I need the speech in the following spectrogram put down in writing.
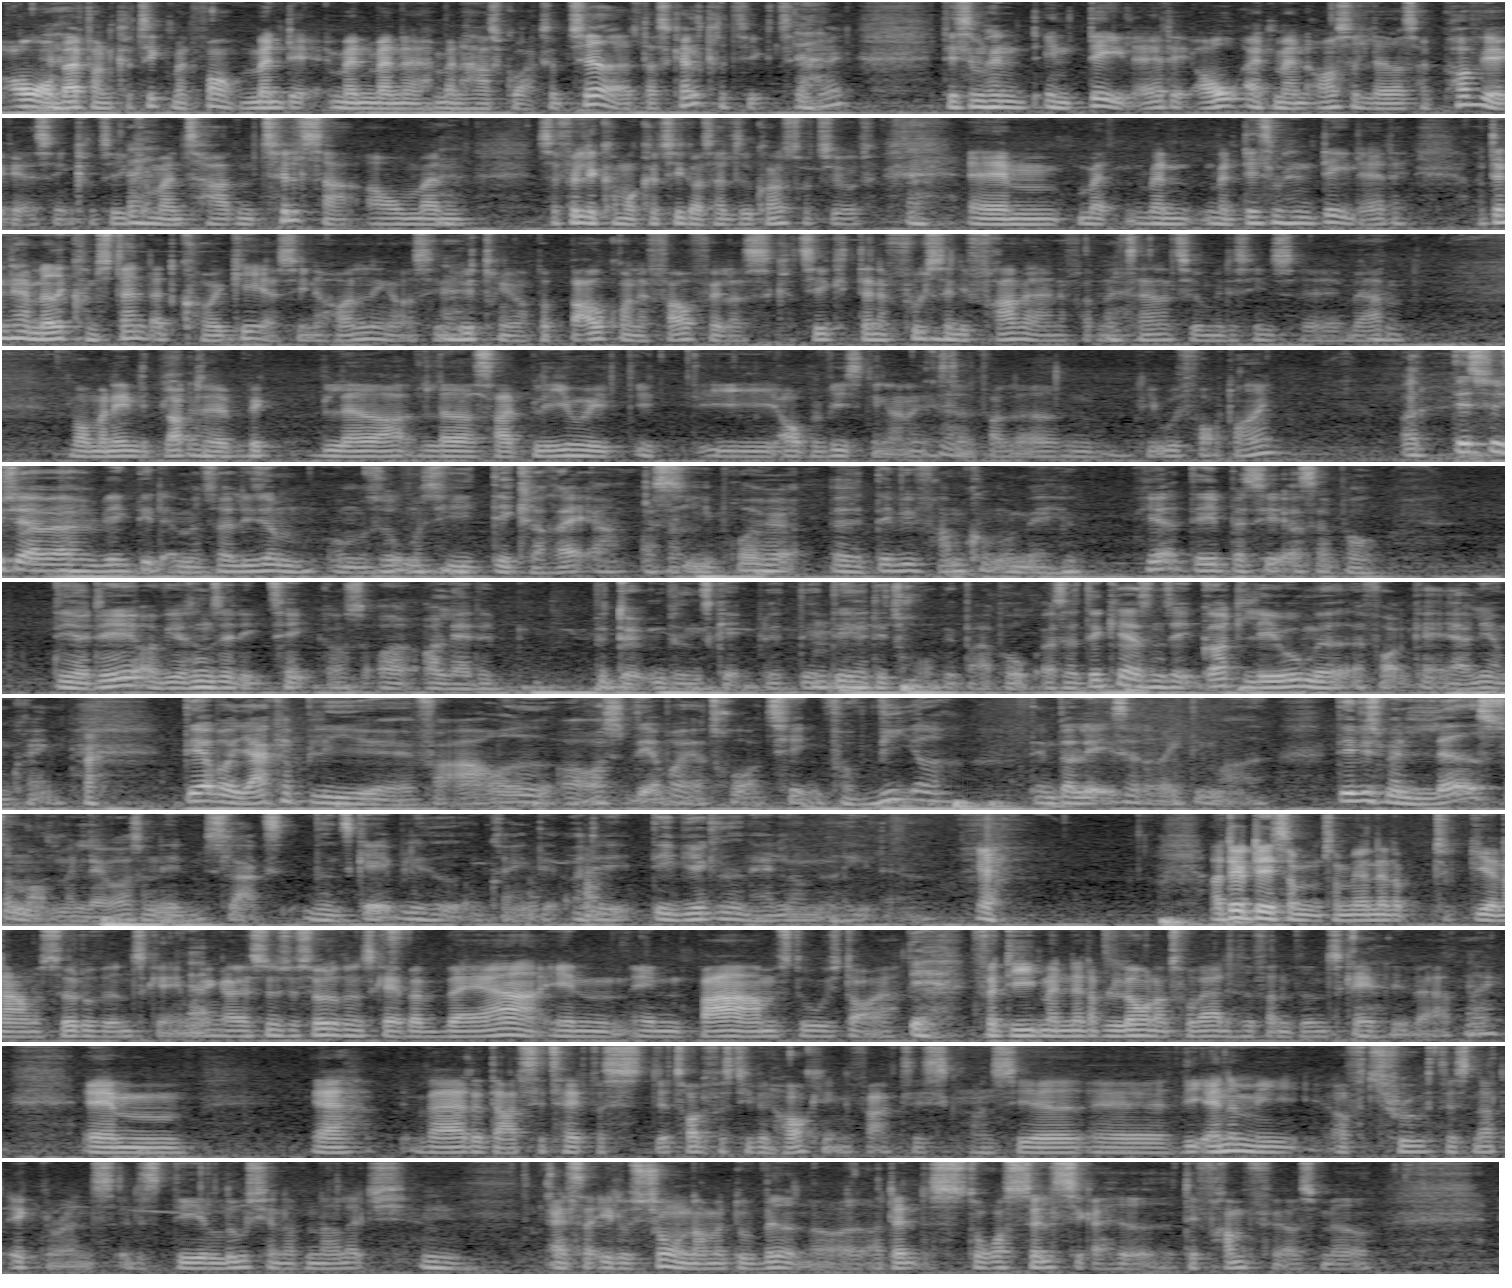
over, Ja. ja. hvad for en kritik man får, men, det, men man, er- man har sgu accepteret, at der skal kritik til. Ja. Ikke? Det er simpelthen en del af det, og at man også lader sig påvirke af sin kritik, Ja. ja. og man tager den til sig, og man, Ja. ja. selvfølgelig kommer kritik også altid konstruktivt, Ja. øhm, men, men, men det er simpelthen en del af det. Og den her med konstant at korrigere sine holdninger og sine Ja. ja. ytringer på baggrund af fagfælders kritik, den er fuldstændig fraværende for den Ja. alternative medicins øh, verden hvor man egentlig blot Så- øh, lader, lader sig blive i, i, i overbevisningerne, i Ja. stedet for at lade dem blive udfordret. Ikke? Og det synes jeg er i hvert fald vigtigt, at man så ligesom, om man så må sige, deklarerer og sige, prøv at høre, øh, det vi fremkommer med her, det baserer sig på det og det, og vi har sådan set ikke tænkt os at, at lade det bedømme videnskabeligt. Det, Mm. det her, det tror vi bare på. Altså det kan jeg sådan set godt leve med, at folk er ærlige omkring. Ja. Der, hvor jeg kan blive øh, forarvet, og også der, hvor jeg tror, at ting forvirrer dem, der læser det rigtig meget, det er, hvis man lader som om, man laver sådan en slags videnskabelighed omkring det, og det, det i virkeligheden handler om noget helt andet. Og det er jo det, som, som jeg netop giver navnet pseudovidenskab. Ja. Ja. Ikke? Og jeg synes, at pseudovidenskab er værre end, end bare armestuehistorier. Ja. Fordi man netop låner troværdighed fra den videnskabelige ja. verden. Ikke? Øhm, ja, hvad er det? Der er et citat, fra, jeg tror det fra Stephen Hawking faktisk, hvor han siger, uh, The enemy of truth is not ignorance, it is the illusion of knowledge. Mm. Altså illusionen om, at du ved noget, og den store selvsikkerhed, det fremføres med,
